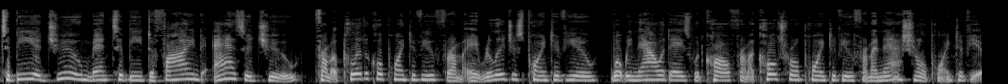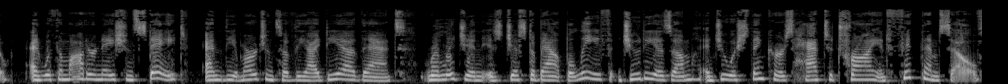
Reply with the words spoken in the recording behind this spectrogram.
To be a Jew meant to be defined as a Jew from a political point of view, from a religious point of view, what we nowadays would call from a cultural point of view, from a national point of view. And with the modern nation state and the emergence of the idea that religion is just about belief, Judaism and Jewish thinkers had to try and fit themselves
